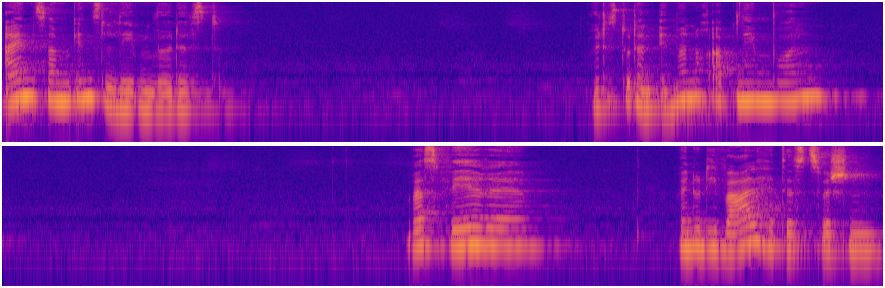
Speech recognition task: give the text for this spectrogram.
einsamen Insel leben würdest? Würdest du dann immer noch abnehmen wollen? Was wäre, wenn du die Wahl hättest zwischen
